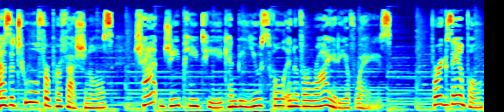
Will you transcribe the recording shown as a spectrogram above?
As a tool for professionals, ChatGPT can be useful in a variety of ways. For example,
